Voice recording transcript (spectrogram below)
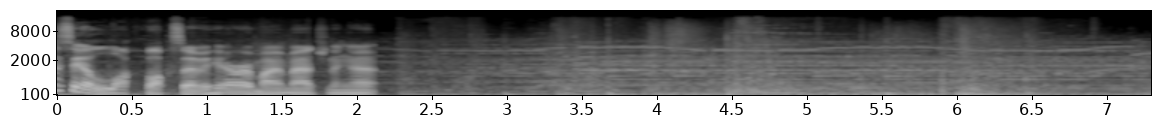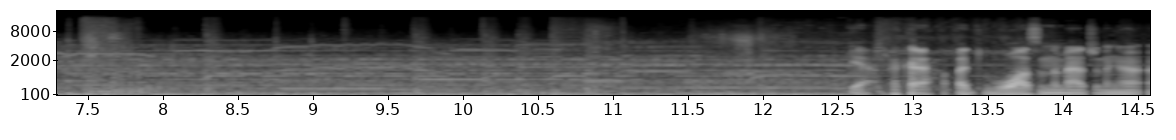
Didn't I see a lockbox over here, or am I imagining it? Yeah, okay. I wasn't imagining it.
